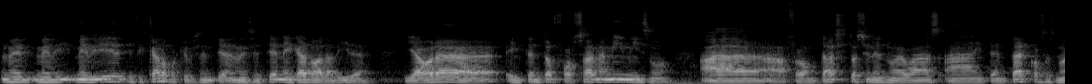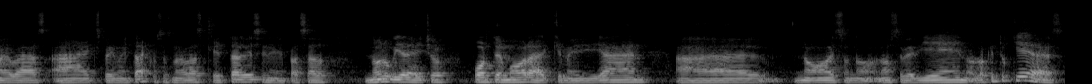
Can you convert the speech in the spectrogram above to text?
Me, me, vi, me vi identificado porque me sentía, me sentía negado a la vida. Y ahora intento forzarme a mí mismo a afrontar situaciones nuevas, a intentar cosas nuevas, a experimentar cosas nuevas que tal vez en el pasado no lo hubiera hecho por temor a que me dirían, al no, eso no, no se ve bien, o lo que tú quieras.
